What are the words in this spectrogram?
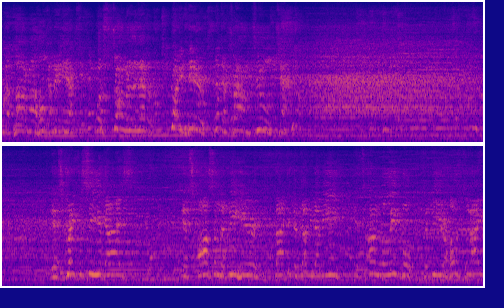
and the power of my Hulkamaniacs was stronger than ever right here at the Crown Jewel Jack. It's great to see you guys. It's awesome to be here back in the WWE. It's unbelievable to be your host tonight.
